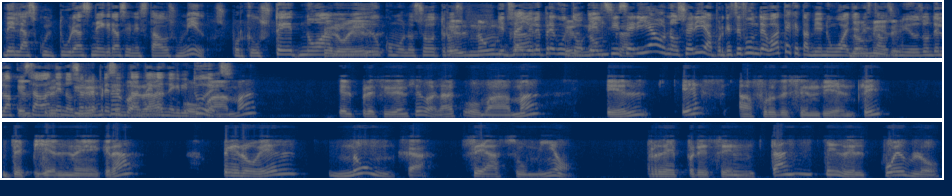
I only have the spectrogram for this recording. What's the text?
de las culturas negras en Estados Unidos, porque usted no ha vivido como nosotros. y entonces yo le pregunto, él, sí sería o no sería? Porque ese fue un debate que también hubo allá en Estados Unidos, donde lo acusaban de no ser representante de las negritudes. el presidente Barack Obama, él es afrodescendiente, de piel negra, pero él nunca se asumió representante del pueblo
